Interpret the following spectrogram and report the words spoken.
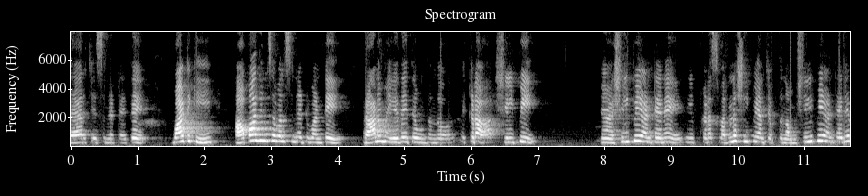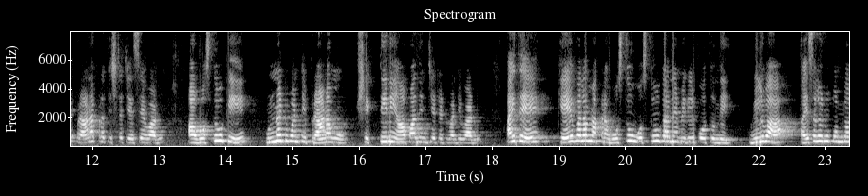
తయారు చేసినట్టయితే వాటికి ఆపాదించవలసినటువంటి ప్రాణం ఏదైతే ఉంటుందో ఇక్కడ శిల్పి శిల్పి అంటేనే ఇక్కడ స్వర్ణ శిల్పి అని చెప్తున్నాము. శిల్పి అంటేనే ప్రాణ ప్రతిష్ఠ చేసేవాడు. ఆ వస్తువుకి ఉన్నటువంటి ప్రాణము శక్తిని ఆపాదించేటటువంటి వాడు. అయితే కేవలం అక్కడ వస్తువు వస్తువుగానే మిగిలిపోతుంది. విలువ పైసల రూపంలో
